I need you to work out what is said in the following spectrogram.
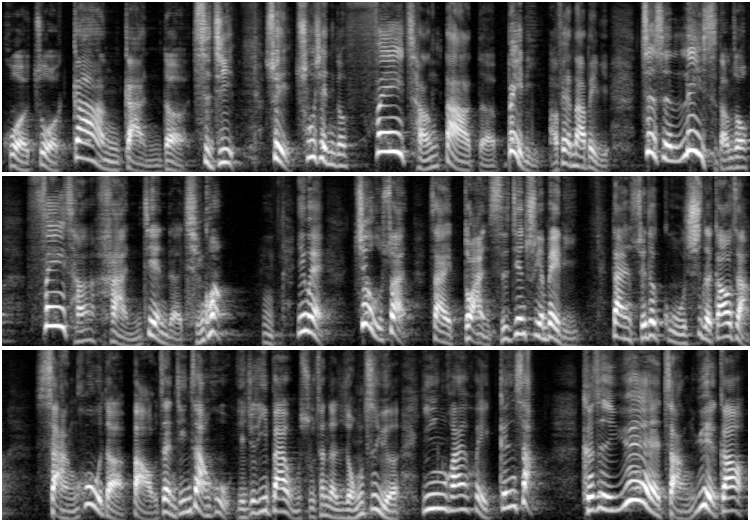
或做杠杆的刺激，所以出现一个非常大的背离啊，非常大背离，这是历史当中非常罕见的情况。嗯，因为就算在短时间出现背离，但随着股市的高涨，散户的保证金账户，也就是一般我们俗称的融资余额，应该会跟上。可是越涨越高，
